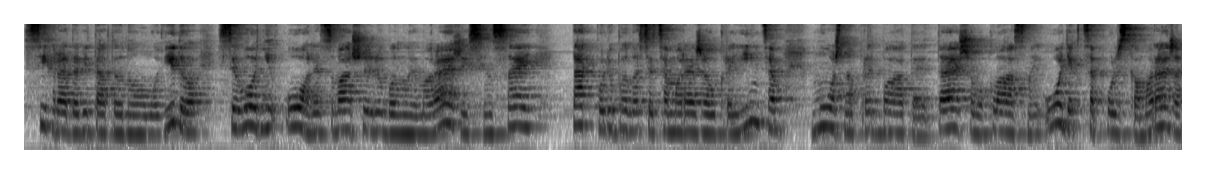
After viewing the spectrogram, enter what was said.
Всіх рада вітати у новому відео. Сьогодні огляд з вашої любимої мережі Сінсей. Так полюбилася ця мережа українцям. Можна придбати дешево класний одяг. Це польська мережа.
